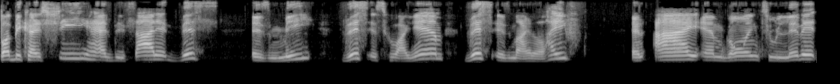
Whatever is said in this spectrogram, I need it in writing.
but because she has decided this is me, this is who I am, this is my life, and I am going to live it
